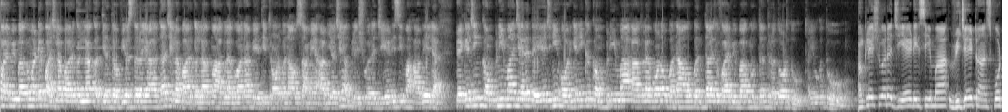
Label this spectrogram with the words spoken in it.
ફાયર વિભાગ માટે પાછલા બાર કલાક અત્યંત વ્યસ્ત રહ્યા હતા. છેલ્લા બાર કલાકમાં આગ લાગવાના બેથી ત્રણ બનાવ સામે આવ્યા છે. અંકલેશ્વર જીએડીસીમાં આવેલા પેકેજિંગ કંપનીમાં જ્યારે દહેજની ઓર્ગેનિક કંપનીમાં આગ લાગવાનો બનાવ બનતા જ ફાયર વિભાગનું તંત્ર દોડતું થયું હતું. અંકલેશ્વર જીએડીસીમાં વિજય ટ્રાન્સપોર્ટ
